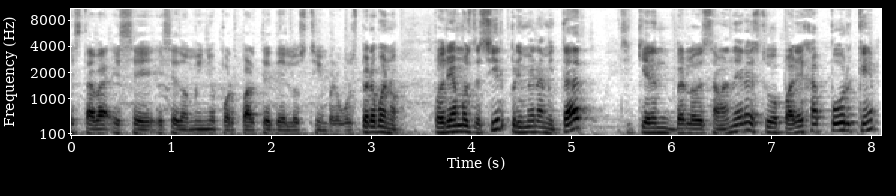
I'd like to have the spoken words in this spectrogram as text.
estaba ese, ese dominio por parte de los Timberwolves. Pero bueno, podríamos decir, primera mitad, si quieren verlo de esta manera, estuvo pareja porque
